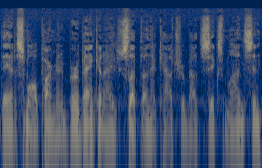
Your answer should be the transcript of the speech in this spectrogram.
they had a small apartment in Burbank, and I slept on their couch for about six months and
